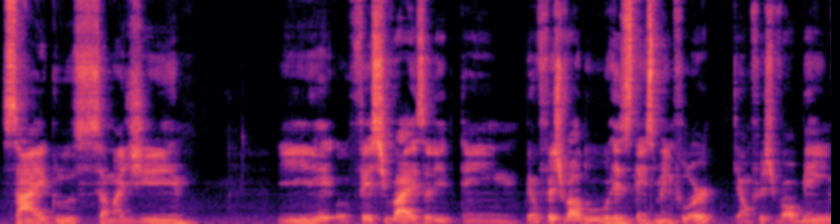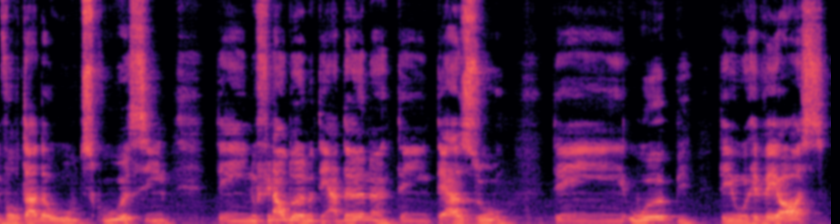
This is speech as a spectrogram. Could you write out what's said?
Cyclos, Samadhi e festivais ali. Tem, tem o festival do Resistência Main Flor, que é um festival bem voltado ao old school, assim. Tem, no final do ano tem a Dana, tem Terra Azul, tem o Up, tem o Reveillós,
